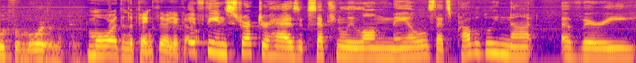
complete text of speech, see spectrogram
Look for more than the pink. More than the pink. There you go. If the instructor has exceptionally long nails, that's probably not a very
